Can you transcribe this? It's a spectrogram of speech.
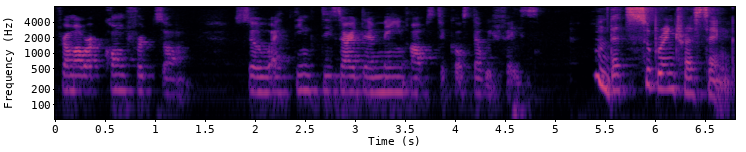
from our comfort zone. So I think these are the main obstacles that we face. Hmm, that's super interesting.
